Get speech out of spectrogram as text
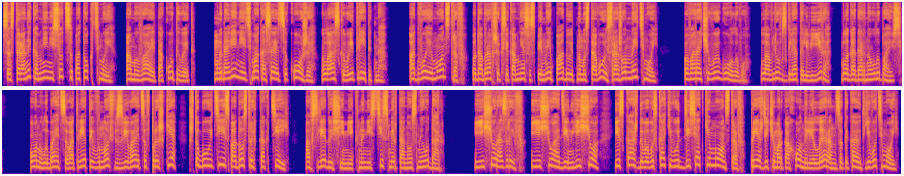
Со стороны ко мне несется поток тьмы, омывает, окутывает. Мгновение тьма касается кожи, ласково и трепетно, а двое монстров, подобравшихся ко мне со спины, падают на мостовую, сраженные тьмой. Поворачиваю голову, ловлю взгляд Альвиира, благодарно улыбаюсь. Он улыбается в ответ и вновь взвивается в прыжке, чтобы уйти из-под острых когтей, а в следующий миг нанести смертоносный удар. Еще разрыв, еще один, еще. Из каждого выскакивают десятки монстров, прежде чем Аркахон или Лерон затыкают его тьмой.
